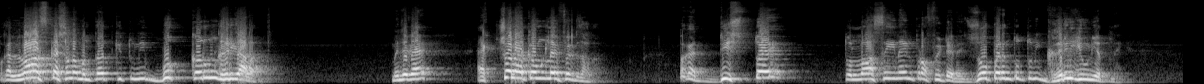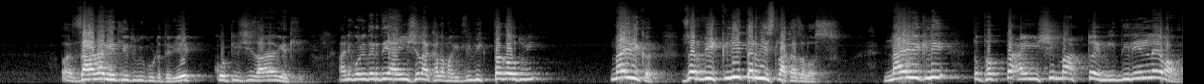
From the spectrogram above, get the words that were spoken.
बघा लॉस कशाला म्हणतात? की तुम्ही बुक करून घरी आलात. म्हणजे काय? ॲक्च्युअल अकाउंटला इफेक्ट झाला. बघा दिसतोय तो लॉसही नाही प्रॉफिटही नाही. जोपर्यंत तुम्ही घरी घेऊन येत नाही. जागा घेतली तुम्ही कुठेतरी. एक कोटीची जागा घेतली. आणि कोणीतरी ती ऐंशी लाखाला मागितली. विकता का हो तुम्ही? नाही विकत. जर विकली तर वीस लाखाचा लॉस नाही विकली तर फक्त ऐंशी मागतोय. मी दिलेलं नाही बाबा.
